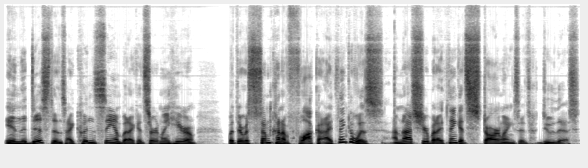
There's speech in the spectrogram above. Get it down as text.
In the distance, I couldn't see them, but I could certainly hear them. But there was some kind of flock. I think it was, I'm not sure, but I think it's starlings that do this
